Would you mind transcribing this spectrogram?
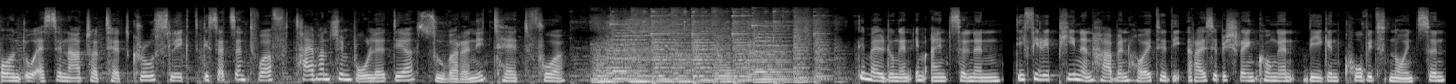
Und US-Senator Ted Cruz legt Gesetzentwurf Taiwan-Symbole der Souveränität vor. Die Meldungen im Einzelnen. Die Philippinen haben heute die Reisebeschränkungen wegen Covid-19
